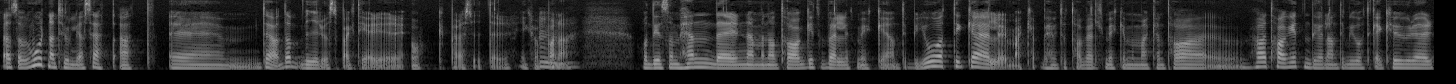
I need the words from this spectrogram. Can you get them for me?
alltså vårt naturliga sätt att eh, döda virus, bakterier och parasiter i kropparna. Mm. Och det som händer när man har tagit väldigt mycket antibiotika, eller man kan, behöver inte ta väldigt mycket, men man kan ta, ha tagit en del antibiotikakurer,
